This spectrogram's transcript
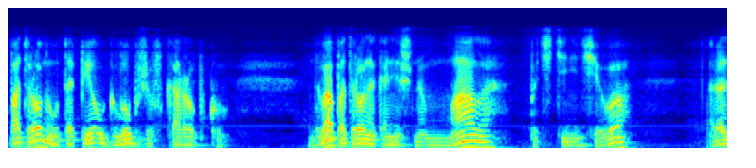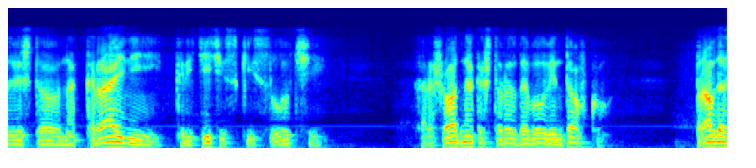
патрон утопил глубже в коробку. Два патрона, конечно, мало, почти ничего — разве что на крайний критический случай. Хорошо, однако, что раздобыл винтовку. Правда,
